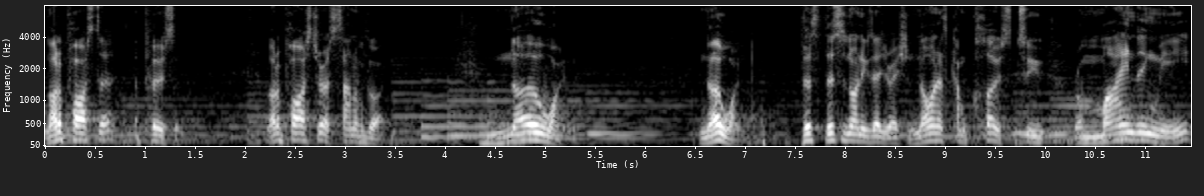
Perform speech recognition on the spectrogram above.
Not a pastor, a person. Not a pastor, a son of God. No one, no one, this, this is not an exaggeration, no one has come close to reminding me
